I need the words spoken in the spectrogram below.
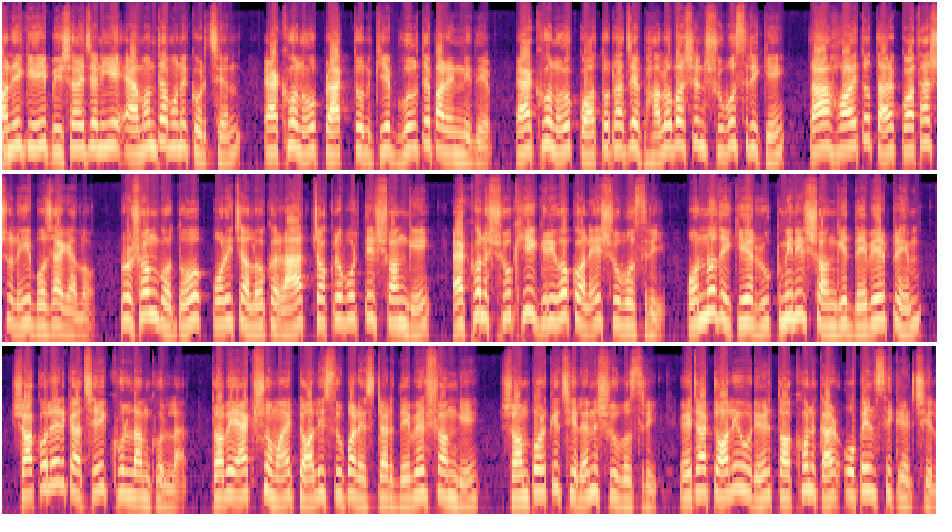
অনেকেই বিষয়টা নিয়ে এমনটা মনে করছেন, এখনও প্রাক্তনকে ভুলতে পারেননি দেব। এখনও কতটা যে ভালোবাসেন শুভশ্রীকে, তা হয়তো তার কথা শুনেই বোঝা গেল। প্রসঙ্গত, পরিচালক রাজ চক্রবর্তীর সঙ্গে এখন সুখী গৃহকণে শুভশ্রী। অন্যদিকে রুক্মিণীর সঙ্গে দেবের প্রেম সকলের কাছেই খুললাম খুল্লা। তবে একসময় টলি সুপারস্টার দেবের সঙ্গে সম্পর্কে ছিলেন শুভশ্রী। এটা টলিউডের তখনকার ওপেন সিক্রেট ছিল।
